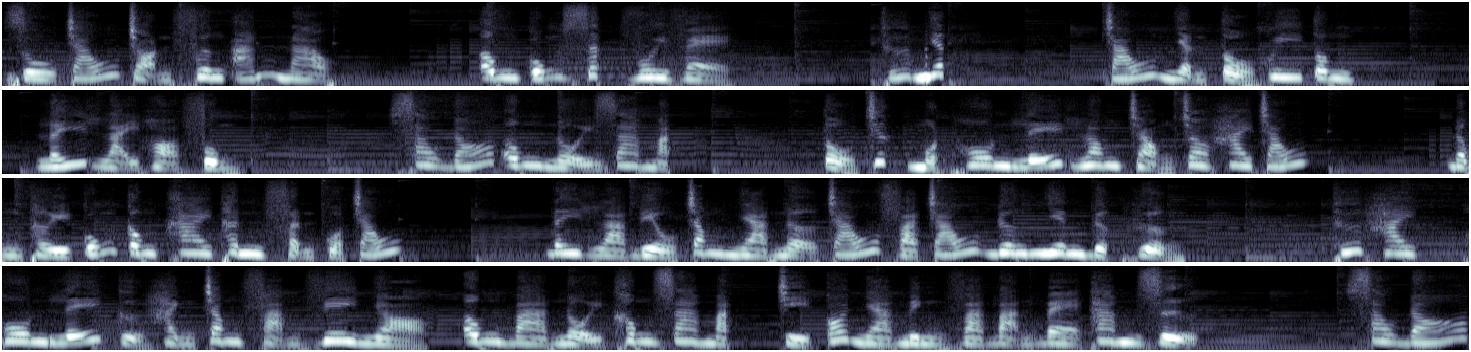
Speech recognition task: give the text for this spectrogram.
Dù cháu chọn phương án nào, ông cũng rất vui vẻ. Thứ nhất, cháu nhận tổ quy tông lấy lại họ phùng. Sau đó ông nổi ra mặt, tổ chức một hôn lễ long trọng cho hai cháu. Đồng thời cũng công khai thân phận của cháu. Đây là điều trong nhà nợ cháu và cháu đương nhiên được hưởng. Thứ hai, hôn lễ cử hành trong phạm vi nhỏ, ông bà nội không ra mặt, chỉ có nhà mình và bạn bè tham dự. Sau đó,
